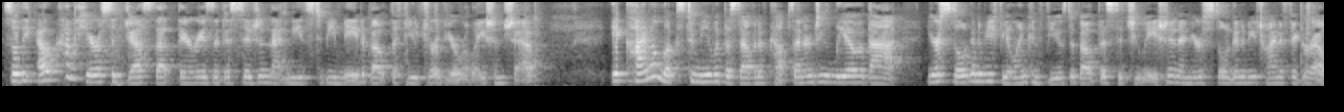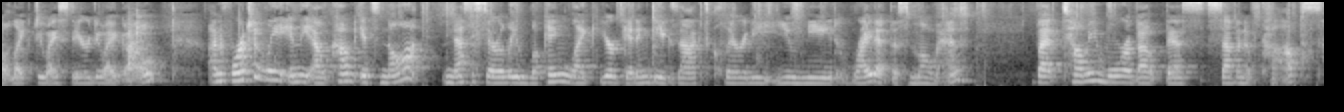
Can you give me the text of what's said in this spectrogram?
So the outcome here suggests that there is a decision that needs to be made about the future of your relationship. It kind of looks to me with the Seven of Cups energy, Leo, that you're still going to be feeling confused about this situation and you're still going to be trying to figure out, like, do I stay or do I go? Unfortunately, in the outcome, it's not necessarily looking like you're getting the exact clarity you need right at this moment. But tell me more about this Seven of Cups.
